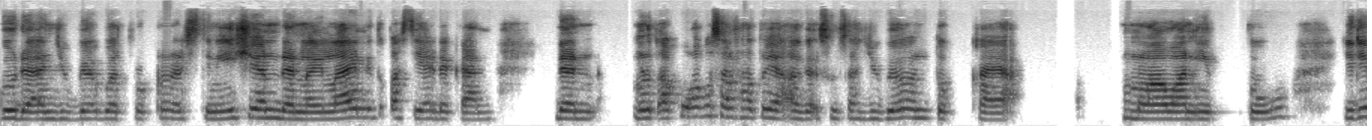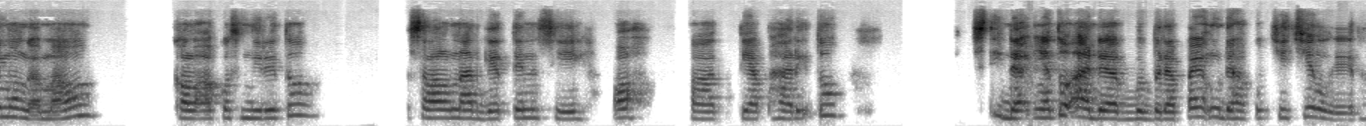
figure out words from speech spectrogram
godaan juga buat procrastination dan lain-lain itu pasti ada kan. Dan menurut aku aku salah satu yang agak susah juga untuk kayak melawan itu. Jadi mau nggak mau kalau aku sendiri tuh selalu nargetin sih oh uh, tiap hari tuh setidaknya tuh ada beberapa yang udah aku cicil gitu.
